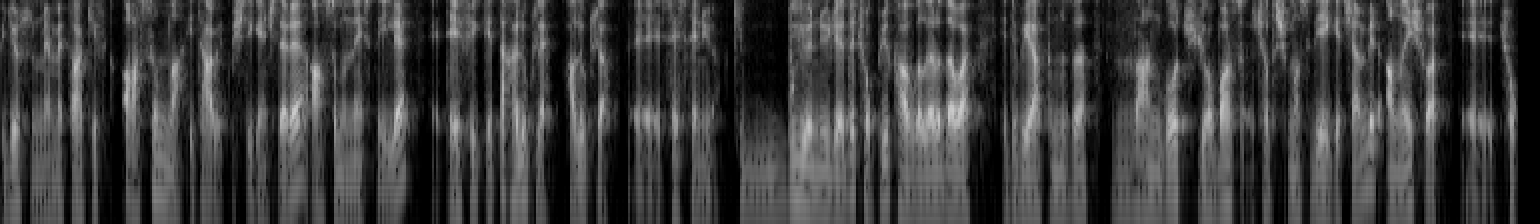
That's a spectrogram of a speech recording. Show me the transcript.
Biliyorsunuz Mehmet Akif Asım'la hitap etmişti gençlere. Asım'ın nesniyle e, Tevfiket'te Haluk'le Haluk'la e, sesleniyor. Ki bu yönüyle de çok büyük kavgaları da var. Edebiyatımızda zangoç, yobaz çatışması diye geçen bir anlayış var. E, çok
